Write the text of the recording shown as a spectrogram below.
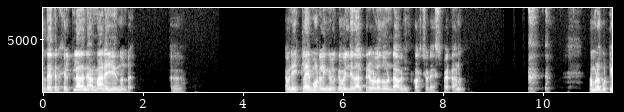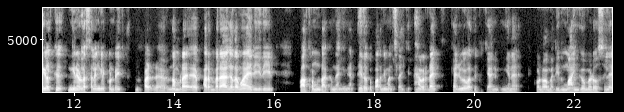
അദ്ദേഹത്തിന് ഹെൽപ്പില്ലാതെ തന്നെ അവൻ മാനേജ് ചെയ്യുന്നുണ്ട്. അവൻ ഈ ക്ലേ മോഡലിങ്ങിലൊക്കെ വലിയ താല്പര്യമുള്ളത് കൊണ്ട് അവൻ കുറച്ചുകൂടെ എക്സ്പേർട്ടാണ് നമ്മുടെ കുട്ടികൾക്ക് ഇങ്ങനെയുള്ള സ്ഥലങ്ങളിൽ കൊണ്ടുപോയി നമ്മുടെ പരമ്പരാഗതമായ രീതിയിൽ പാത്രം ഉണ്ടാക്കുന്ന എങ്ങനെയാണ്? ഇതൊക്കെ പറഞ്ഞ് മനസ്സിലാക്കി. അവരുടെ കഴിവ് വർദ്ധിപ്പിക്കാനും ഇങ്ങനെ കൊണ്ടുപോകാൻ പറ്റും. ഇത് മാങ്കോമഡോസിലെ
